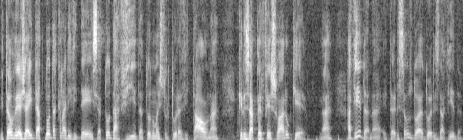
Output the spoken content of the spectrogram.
Então veja, aí dá toda a clarividência, toda a vida, toda uma estrutura vital, né? que eles aperfeiçoaram o quê? Né? a vida, né? Então eles são os doadores da vida.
